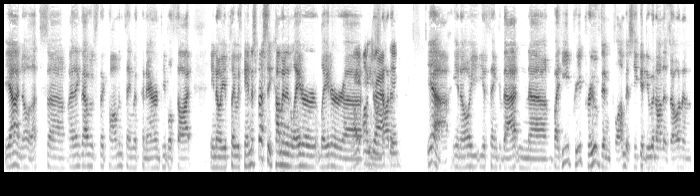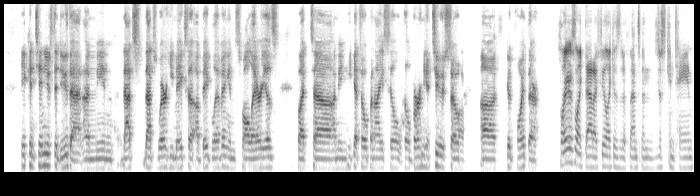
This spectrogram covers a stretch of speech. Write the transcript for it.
yeah, no, that's. Uh, I think that was the common thing with Panarin. People thought, you know, you play with Kane, especially coming in later, later. Uh, right? you know, Undrafted. yeah, you know, you, you think that, and uh, but he pre-proved in Columbus he could do it on his own, and he continues to do that. I mean, that's that's where he makes a, a big living in small areas. But uh, I mean, he gets open ice, he'll he'll burn you too. So, uh, good point there. Players like that, I feel like as a defenseman, just contain,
